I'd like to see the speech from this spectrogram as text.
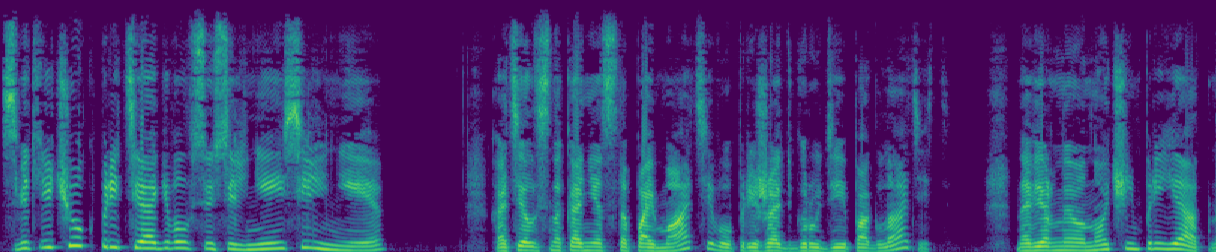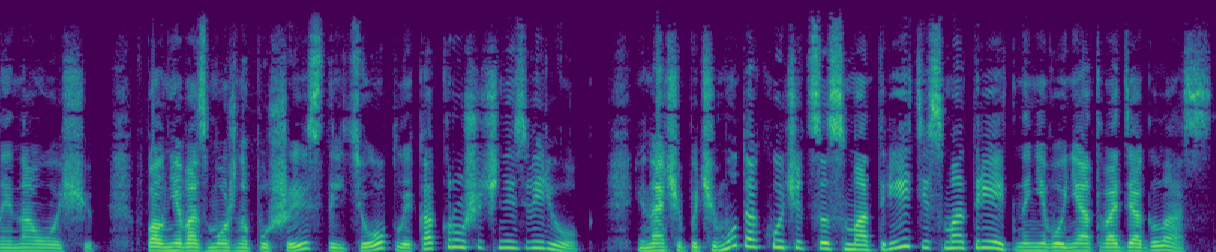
Светлячок притягивал все сильнее и сильнее. Хотелось наконец-то поймать его, прижать к груди и погладить. Наверное, он очень приятный на ощупь, вполне возможно пушистый, теплый, как крошечный зверек. Иначе почему так хочется смотреть и смотреть на него, не отводя глаз?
